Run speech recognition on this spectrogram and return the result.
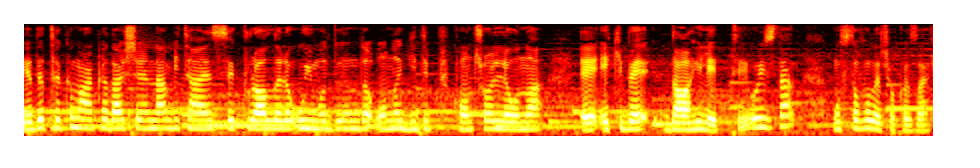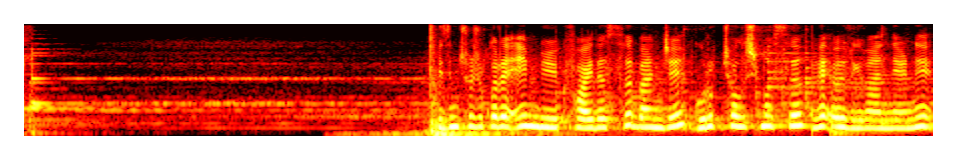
ya da takım arkadaşlarından bir tanesi kurallara uymadığında ona gidip kontrolle ona e, ekibe dahil ettiği. O yüzden Mustafa da çok özel. Bizim çocuklara en büyük faydası bence grup çalışması ve özgüvenlerini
